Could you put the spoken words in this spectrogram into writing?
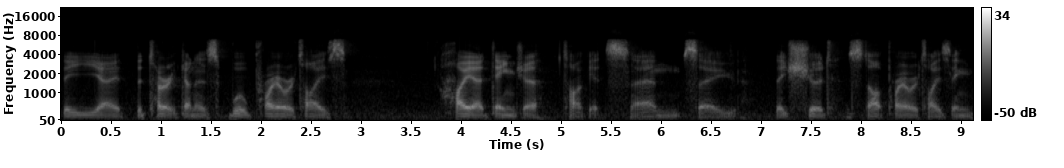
the uh, the turret gunners will prioritize higher danger targets. Um, so they should start prioritizing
